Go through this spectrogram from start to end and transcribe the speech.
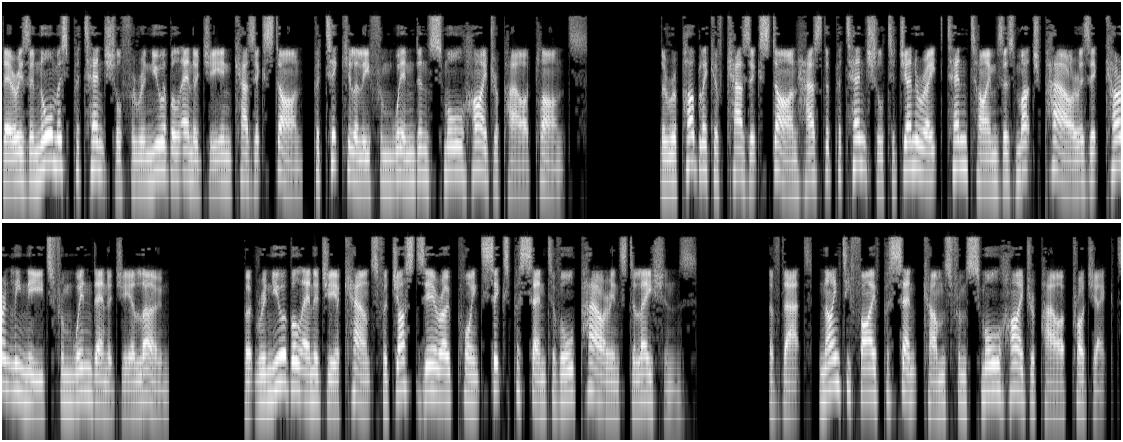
There is enormous potential for renewable energy in Kazakhstan, particularly from wind and small hydropower plants. The Republic of Kazakhstan has the potential to generate 10 times as much power as it currently needs from wind energy alone. But renewable energy accounts for just 0.6% of all power installations. Of that, 95% comes from small hydropower projects.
